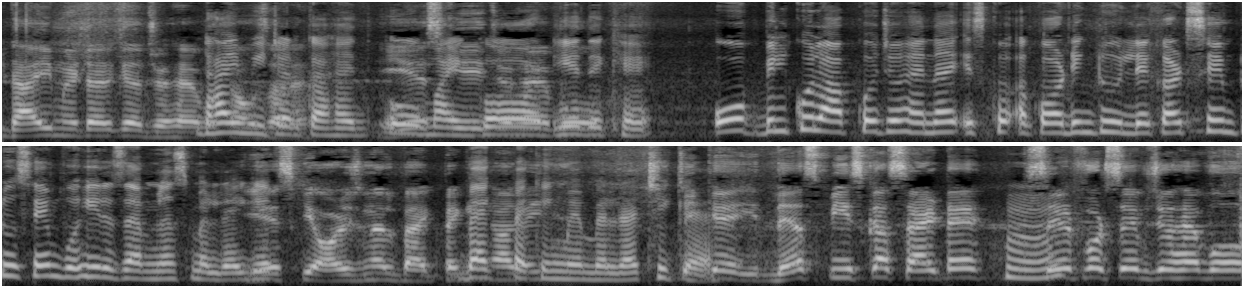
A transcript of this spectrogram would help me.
ढाई मीटर का जो है ढाई मीटर का है। ओ है गॉड ये देखें। ओ बिल्कुल आपको जो है ना इसको according to cut same to same वही रिजेम्बलेंस मिल रही ये है इसकी ओरिजिनल बैक पैकिंग बैक आ पैकिंग गई में मिल रहा है ठीक है। दस पीस का सेट है। सिर्फ़ और सिर्फ़ जो है वो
